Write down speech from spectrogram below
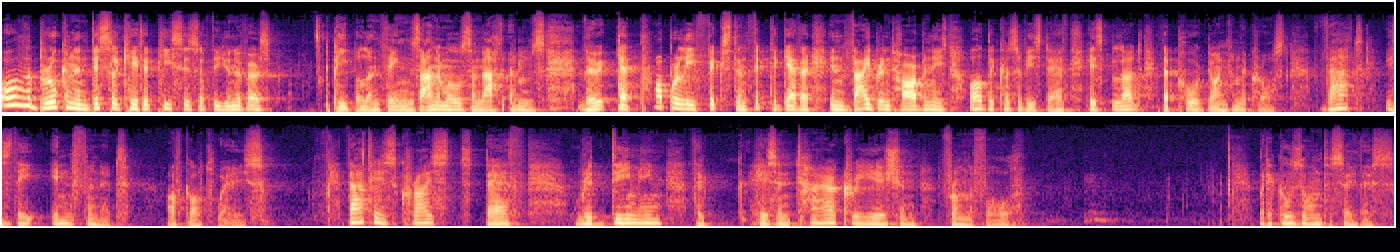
All the broken and dislocated pieces of the universe, people and things, animals and atoms, they get properly fixed and fit together in vibrant harmonies, all because of his death, his blood that poured down from the cross. That is the infinite of God's ways. That is Christ's death redeeming the, his entire creation from the fall. But it goes on to say this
